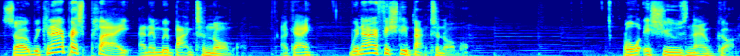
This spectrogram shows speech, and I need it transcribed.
So we can now press play and then we're back to normal. Okay. We're now officially back to normal. All issues now gone.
